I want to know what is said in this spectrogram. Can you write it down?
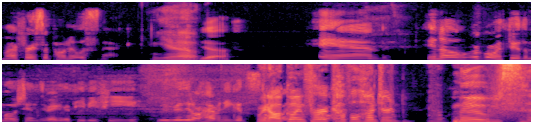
My first opponent was Snack. Yeah. yeah. And, you know, we're going through the motions, regular PvP. We really don't have any good We're not going for a couple hundred moves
